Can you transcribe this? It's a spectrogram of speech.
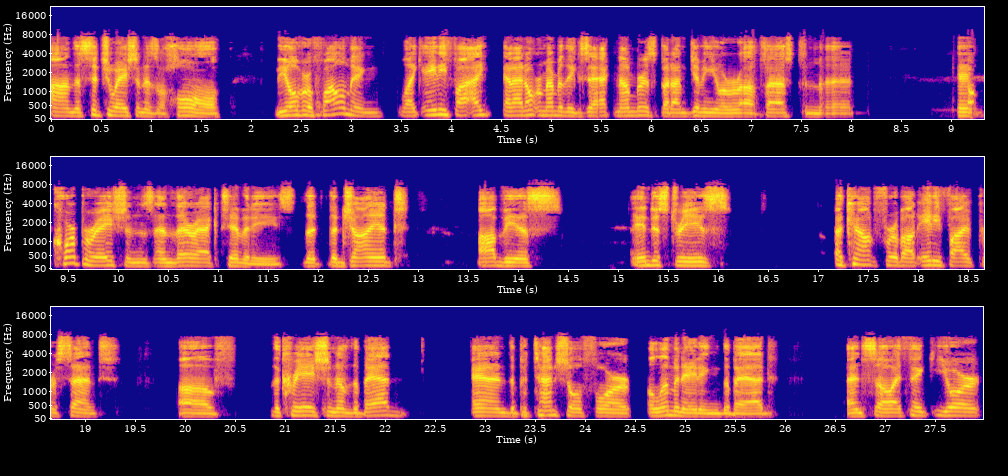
on the situation as a whole the overwhelming like 85 and i don't remember the exact numbers but i'm giving you a rough estimate. You know, corporations and their activities the the giant obvious industries account for about 85% of the creation of the bad and the potential for eliminating the bad. And so i think your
